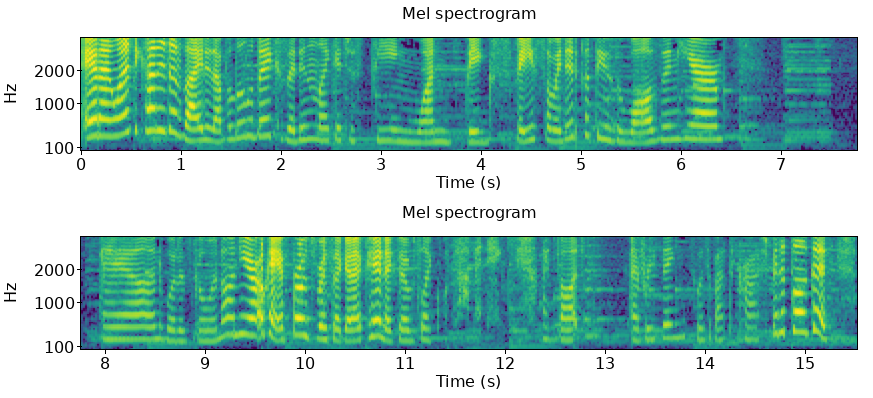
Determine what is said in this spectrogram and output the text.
And i wanted to kind of divide it up a little bit because i didn't like it just being one big space so i did put these walls in here. And what is going on here? Okay it froze for a second. I panicked. I was like what's happening? I thought everything was about to crash, but it's all good.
